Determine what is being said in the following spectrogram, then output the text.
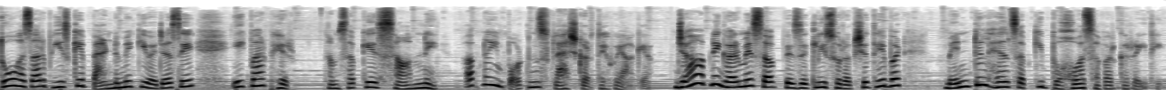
2020 के पैंडमिक की वजह से एक बार फिर हम सबके सामने अपना इम्पोर्टेंस फ्लैश करते हुए आ गया। जहाँ अपने घर में सब फिजिकली सुरक्षित थे बट मेंटल हेल्थ सबकी बहुत सफ़र कर रही थी।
